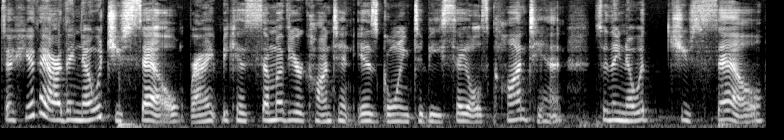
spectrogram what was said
So here they are. They know what you sell, right? Because some of your content is going to be sales content. So they know what you sell,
